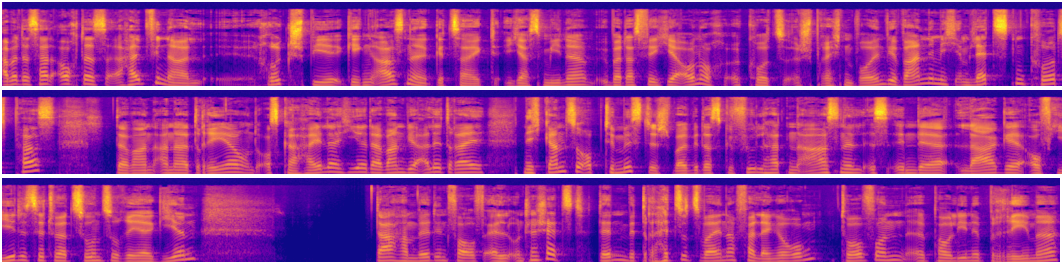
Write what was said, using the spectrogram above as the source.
Aber das hat auch das Halbfinal-Rückspiel gegen Arsenal gezeigt, Jasmina, über das wir hier auch noch äh, kurz sprechen wollen. Wir waren nämlich im letzten Kurzpass, da waren Anna Dreher und Oskar Heiler hier, da waren wir alle drei nicht ganz so optimistisch, weil wir das Gefühl hatten, Arsenal ist in der Lage, auf jede Situation zu reagieren da haben wir den VfL unterschätzt. Denn mit 3 zu 2 nach Verlängerung, Tor von äh, Pauline Bremer,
